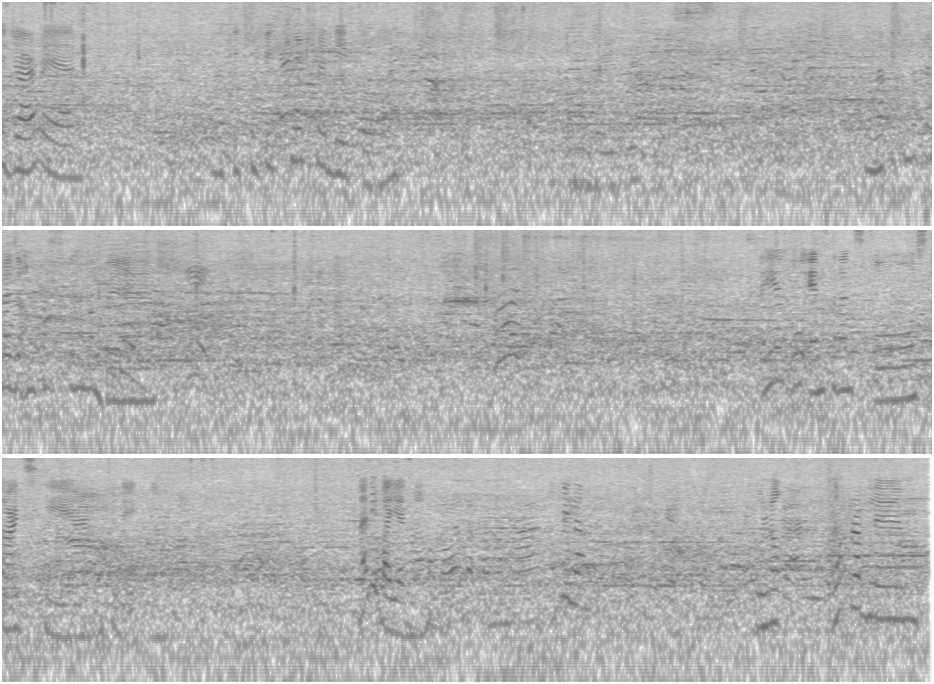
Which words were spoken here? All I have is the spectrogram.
Si Jared. Picture-picture siya dito. Malapit na talaga ang Pasko mga besh. Ayan o, entrance o starts here. Today ka. Nani bayad ma'am? Okay lang. Puno. No problem.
